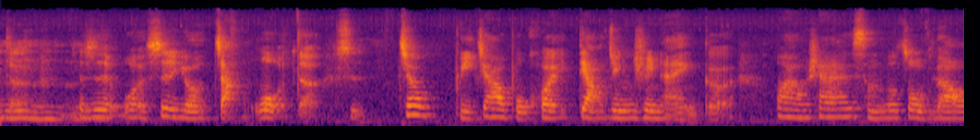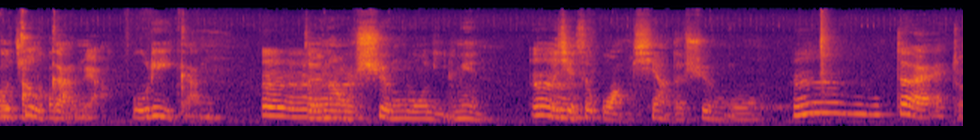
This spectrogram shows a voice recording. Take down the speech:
的，嗯、就是我是有掌握的，是就比较不会掉进去那一个哇，我现在什么都做不到，无助感了。无力感嗯的那种漩涡里面，嗯、而且是往下的漩涡。嗯，对。对。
